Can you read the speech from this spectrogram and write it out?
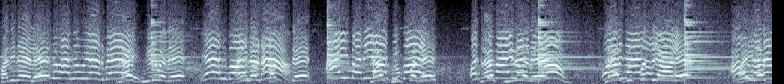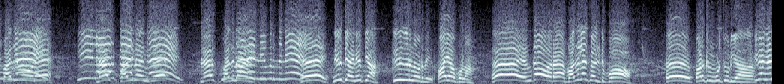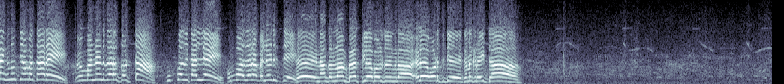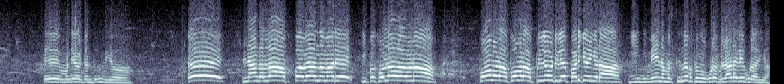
பதினேழு. பிளஸ் இருபது. பத்து. முப்பது. பிளஸ் இருபது. பிளஸ் முப்பத்தி ஆறு. மைனஸ் பதிமூணு. பிளஸ் பதினஞ்சு. பிளஸ் பதினாறு. நிறுத்தியா நிறுத்தியா? கிருகிருன்னு வருது. வாயா போலாம். ஏய் எங்க வர? பதில சொல்லிட்டு போ. ஏய் படக்குன்னு முடிச்சு விடியா? இவன் நூத்தி ஐம்பத்தாறு. இவன் தர தொட்டான் முப்பது கல்லு ஒன்பது தர பெல்லடிச்சு ஏய் நாங்கெல்லாம் பேக்ல பழுதுங்களா இளைய ஓடிச்சிட்டு கணக்கு ரைட்டா ஏய் மண்டியாட்டம் திரும்பியோ? ஏய் நாங்கெல்லாம் அப்பவே அந்த மாதிரி இப்ப சொல்ல வேணாம் போங்கடா போங்கடா பிள்ளை படிக்க வைங்கடா. இனிமே நம்ம சின்ன பசங்க கூட விளையாடவே கூடாதியா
